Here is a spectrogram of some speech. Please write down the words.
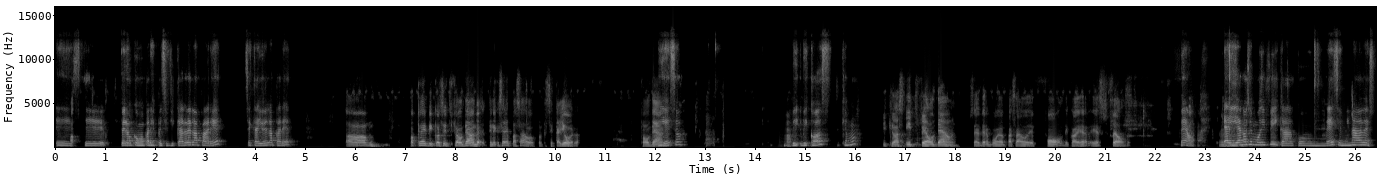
Este, pero como para especificar de la pared, se cayó de la pared. Um, okay, because it fell down. Tiene que ser el pasado, porque se cayó, ¿verdad? Fall down. ¿Y eso? Be- because, ¿qué más? Because it fell down. O sea, el verbo en pasado de fall, de caer, es fell. Feo. Ahí ya no se modifica con S ni nada de eso.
